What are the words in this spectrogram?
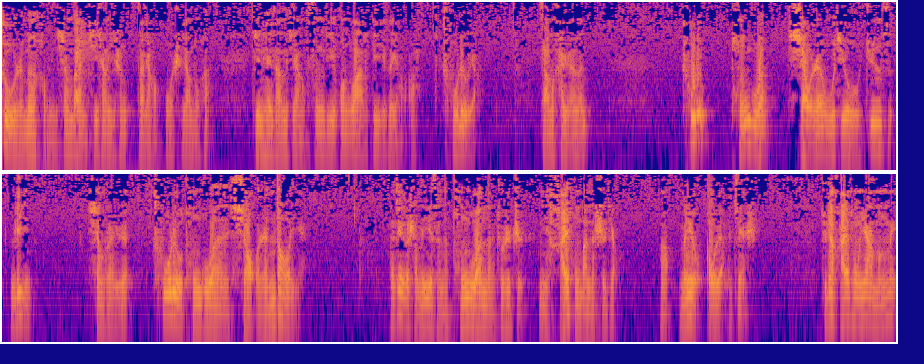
祝人们好运相伴，吉祥一生。大家好，我是杨东汉。今天咱们讲封地光卦的第一个爻啊，初六爻。咱们看原文：初六，潼关，小人无咎，君子吝。象传曰：初六潼关，小人道也。那这个什么意思呢？潼关呢，就是指你孩童般的视角啊，没有高远的见识，就像孩童一样蒙昧。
